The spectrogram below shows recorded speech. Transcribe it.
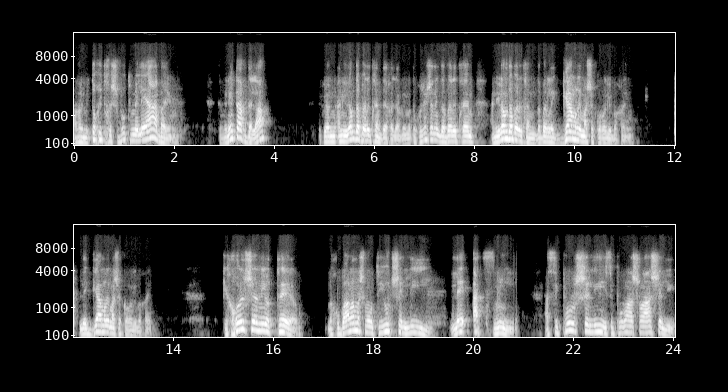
אבל מתוך התחשבות מלאה בהם. אתם מבינים את ההבדלה? אני לא מדבר איתכם, דרך אגב, אם אתם חושבים שאני מדבר איתכם, אני לא מדבר איתכם, אני מדבר לגמרי מה שקורה לי בחיים. לגמרי מה שקורה לי בחיים. ככל שאני יותר מחובר למשמעותיות שלי, לעצמי, הסיפור שלי, סיפור ההשראה שלי,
